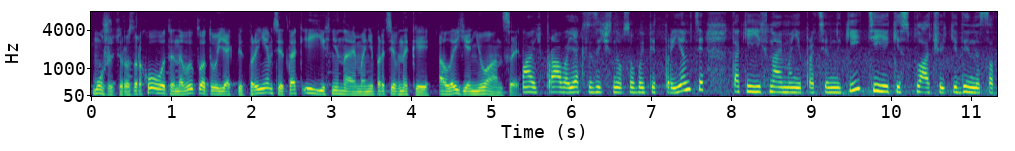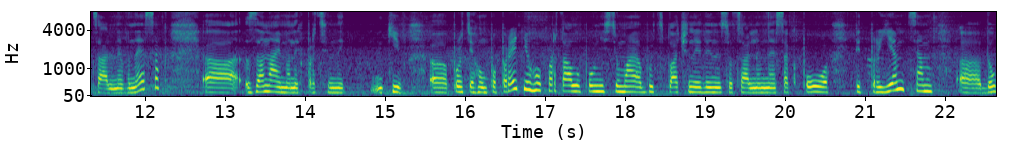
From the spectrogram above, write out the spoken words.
Можуть розраховувати на виплату як підприємці, так і їхні наймані працівники, але є нюанси. Мають право як фізичні особи-підприємці, так і їх наймані працівники, ті, які сплачують єдиний соціальний внесок е, за найманих працівників. Е, Протягом попереднього кварталу повністю має бути сплачений єдиний соціальний внесок по підприємцям е, до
